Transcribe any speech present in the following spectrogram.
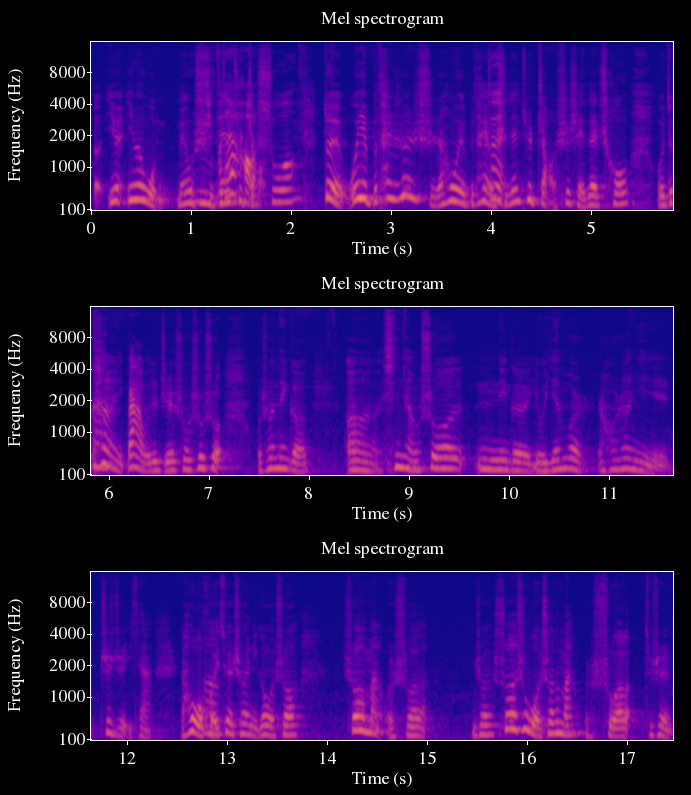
呃，因为因为我没有时间去找，说，对我也不太认识，然后我也不太有时间去找是谁在抽，我就看到你爸，我就直接说叔叔，我说那个，呃，新娘说、嗯、那个有烟味儿，然后让你制止一下，然后我回去的时候，你跟我说、说了吗？我说说了。你说说的是我说的吗？我说说了，就是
